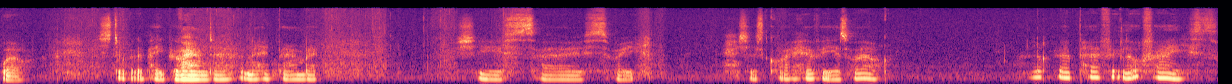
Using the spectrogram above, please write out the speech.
but well, still got the paper around her and the headband back. She is so sweet. She's quite heavy as well. Look at her perfect little face.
